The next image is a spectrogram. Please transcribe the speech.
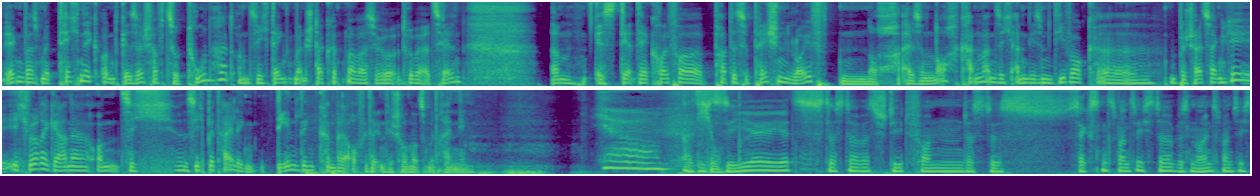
irgendwas mit Technik und Gesellschaft zu tun hat und sich denkt, Mensch, da könnte man was über, drüber erzählen, ähm, ist der, der Call for Participation läuft noch. Also noch kann man sich an diesem DIVOC äh, Bescheid sagen, hey, ich würde gerne und sich, sich beteiligen. Den Link können wir auch wieder in die Shownotes mit reinnehmen. Ja. Also ich sehe jetzt, dass da was steht von, dass das 26. bis 29.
